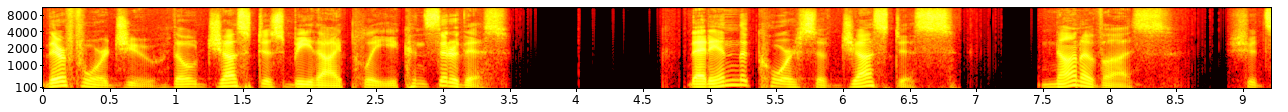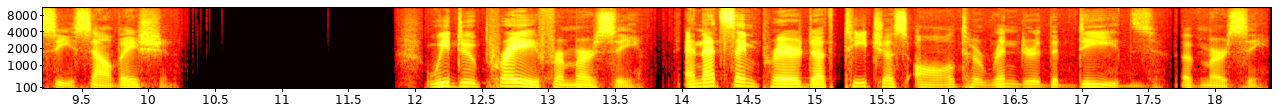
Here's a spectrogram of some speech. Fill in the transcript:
Therefore, Jew, though justice be thy plea, consider this that in the course of justice, none of us should see salvation. We do pray for mercy, and that same prayer doth teach us all to render the deeds of mercy.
